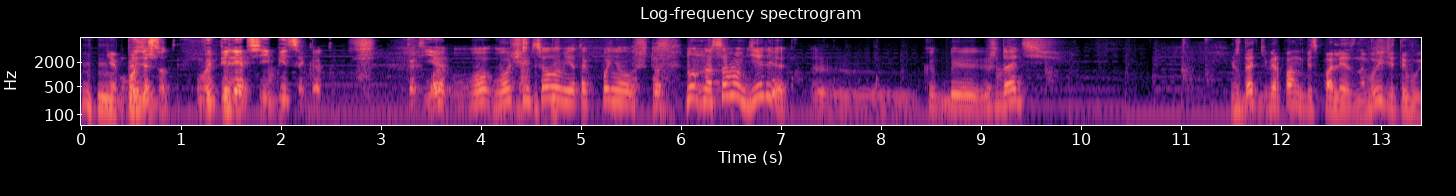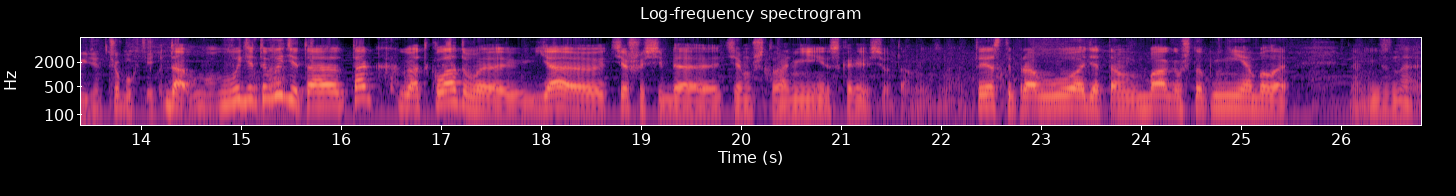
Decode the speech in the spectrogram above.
Не, Будешь тут в эпилепсии биться, как, как я. В, в- в общем целом, я так понял, что... Ну, на самом деле, э, как бы ждать... Ждать киберпанк бесполезно. Выйдет и выйдет. Че бухтеть? Да, выйдет и Да. выйдет, а так, откладывая, я тешу себя тем, что они, скорее всего, там, не знаю, тесты проводят, там, багов, чтоб не было. Там, не знаю,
